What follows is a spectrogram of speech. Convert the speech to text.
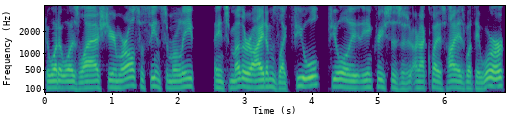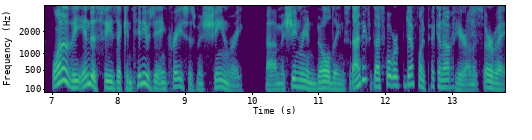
to what it was last year. And we're also seeing some relief in some other items like fuel. Fuel, the increases are not quite as high as what they were. One of the indices that continues to increase is machinery. Uh, machinery and buildings. And I think that's what we're definitely picking up here on the survey.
